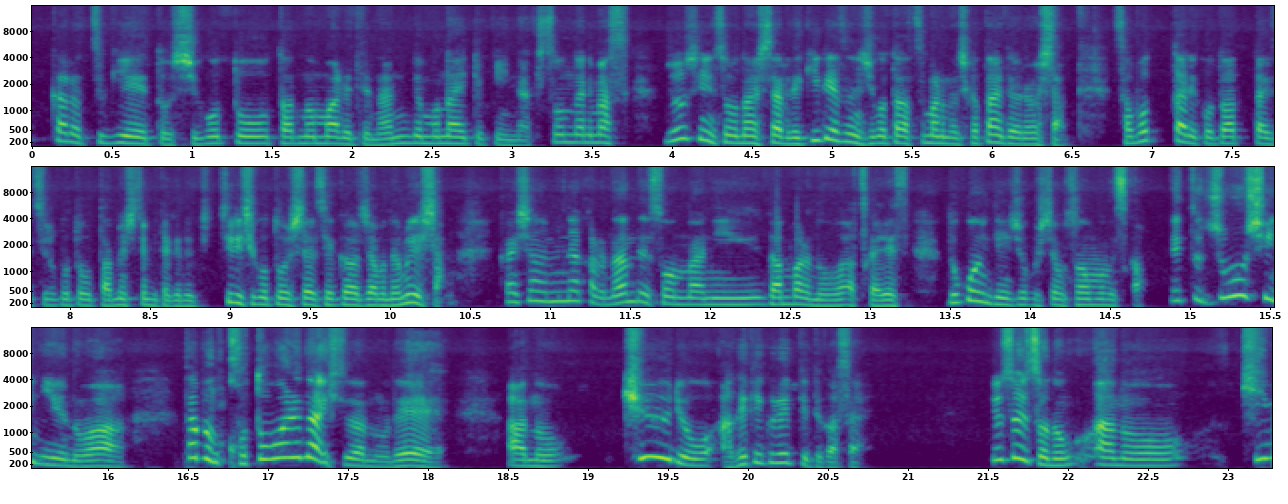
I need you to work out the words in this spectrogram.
から次へと仕事を頼まれて何でもない時に泣きそうになります。上司に相談したらできるやつに仕事が集まるの仕方ないと言われました。サボったり断ったりすることを試してみたけど、きっちり仕事をしたい成果が邪魔で無理でした。会社のみんなからなんでそんなに頑張るの扱いです。どこに転職してもそのままですかえっと、上司に言うのは、多分断れない人なので、あの、給料を上げてくれって言ってください。要するにその、あの、勤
